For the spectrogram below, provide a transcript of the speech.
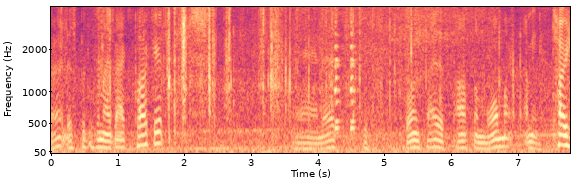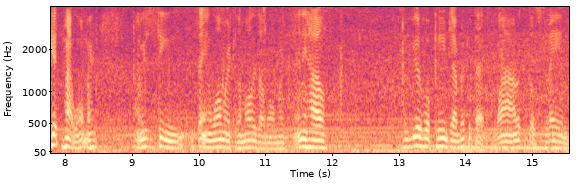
Alright, let's put this in my back pocket. And let's go inside this awesome Walmart. I mean, Target, not Walmart. I'm used to seeing, saying Walmart because I'm always at Walmart. Anyhow, a beautiful paint job. Look at that. Wow, look at those flames.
